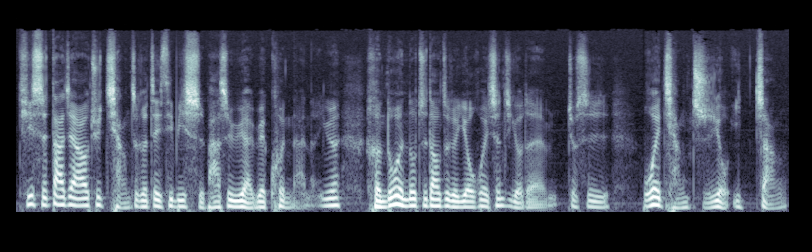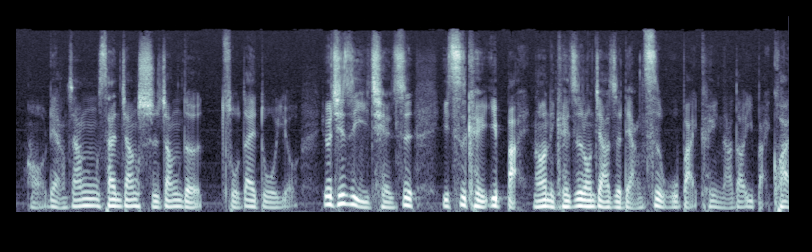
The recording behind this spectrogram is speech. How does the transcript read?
其实大家要去抢这个 JCB 十趴是越来越困难的，因为很多人都知道这个优惠，甚至有的人就是不会抢只有一张，哦，两张、三张、十张的所带多有。尤其是以前是一次可以一百，然后你可以自动加值两次五百，可以拿到一百块，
